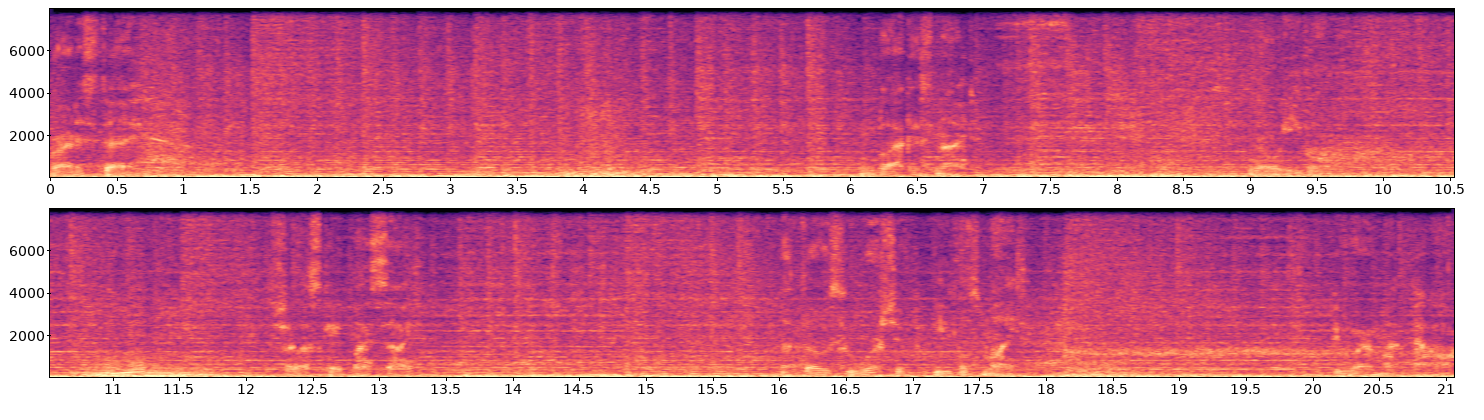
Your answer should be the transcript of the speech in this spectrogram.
Brightest day. Blackest night. No evil shall escape my sight. Those who worship evil's might beware my power.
